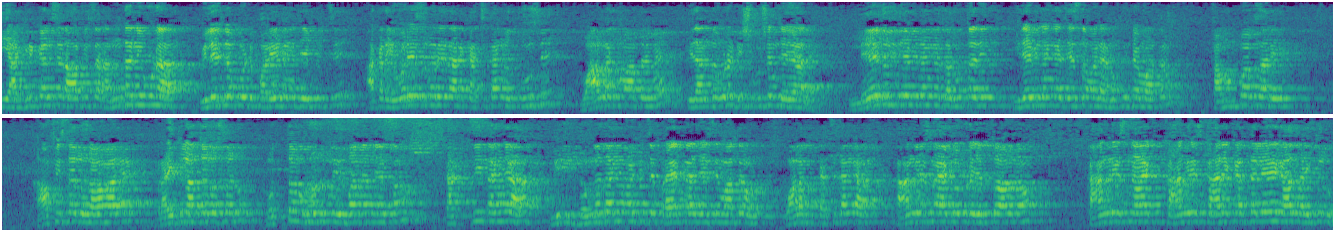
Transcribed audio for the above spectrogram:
ఈ అగ్రికల్చర్ ఆఫీసర్ అందరినీ కూడా విలేజ్లో పోటీ పర్యటన చేపించి అక్కడ ఎవరు దాన్ని ఖచ్చితంగా చూసి వాళ్ళకి మాత్రమే ఇదంతా కూడా డిస్ట్రిబ్యూషన్ చేయాలి. లేదు ఇదే విధంగా జరుగుతుంది ఇదే విధంగా చేస్తామని అనుకుంటే మాత్రం కంపల్సరీ ఆఫీసర్లు రావాలి రైతులు అందరూ వస్తారు. మొత్తం రోడ్లు నిర్బంధం చేస్తాం. ఖచ్చితంగా మీరు ఈ దొంగదాన్ని పట్టించే ప్రయత్నాలు చేస్తే మాత్రం వాళ్ళకు ఖచ్చితంగా కాంగ్రెస్ నాయకులు కూడా చెప్తా ఉన్నాం. కాంగ్రెస్ నాయకులు కాంగ్రెస్ కార్యకర్తలే కాదు రైతులు.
